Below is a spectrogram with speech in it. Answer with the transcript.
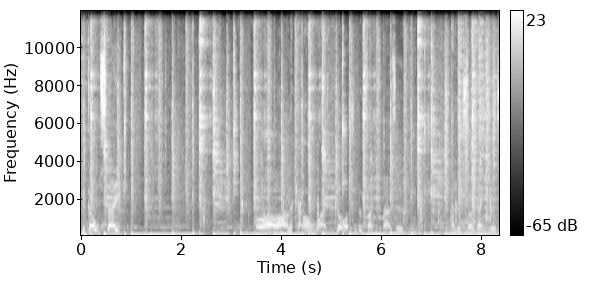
The gold steak. Oh, look at, oh my gosh, it looks like he's about to, that looks so dangerous.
